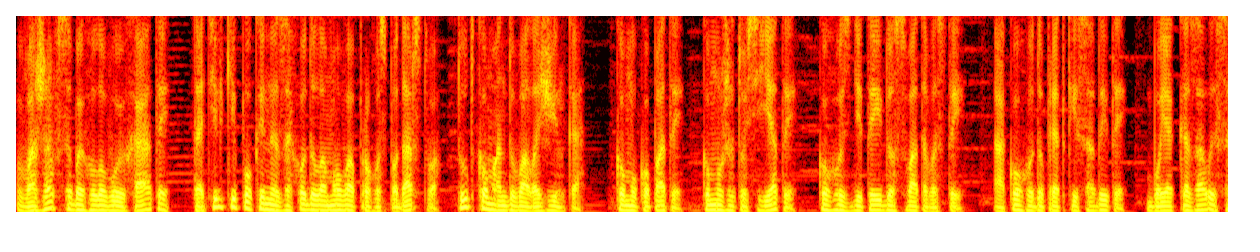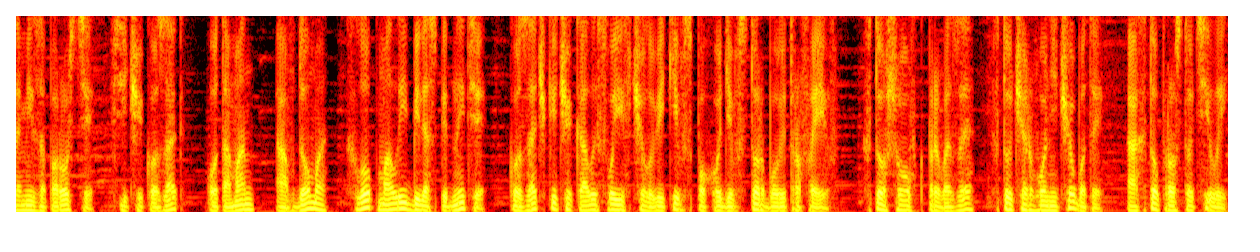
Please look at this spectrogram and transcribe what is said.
вважав себе головою хати, та тільки поки не заходила мова про господарство, тут командувала жінка. Кому копати, кому жито сіяти, кого з дітей до свата вести, а кого до прядки садити, бо, як казали самі запорожці, в січі козак, отаман, а вдома хлоп малий біля спідниці, козачки чекали своїх чоловіків з походів з торбою трофеїв. Хто шовк привезе, хто червоні чоботи, а хто просто цілий.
